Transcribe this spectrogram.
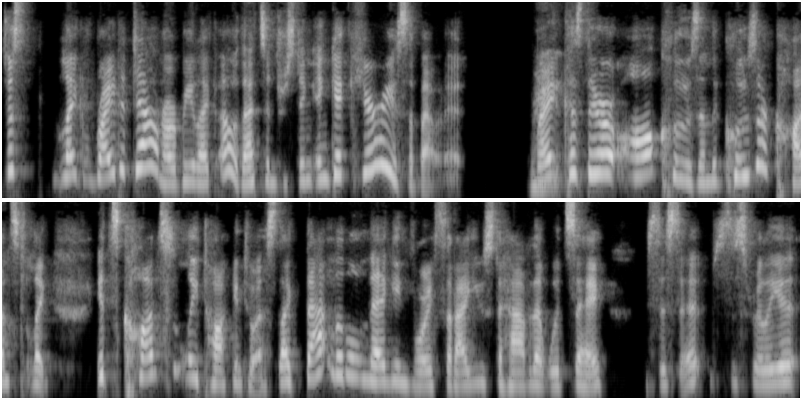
just like write it down or be like, oh, that's interesting and get curious about it. Right. Because right? there are all clues and the clues are constant. Like it's constantly talking to us. Like that little nagging voice that I used to have that would say, is this it? Is this really it?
